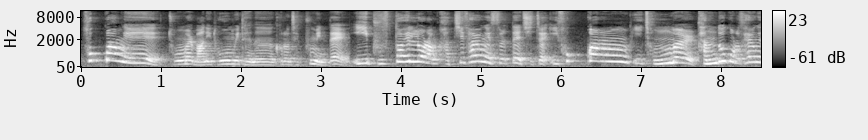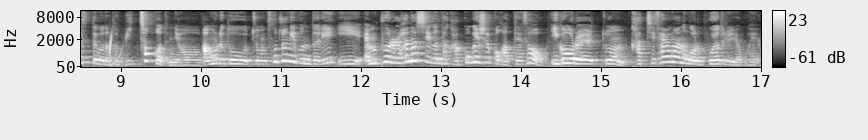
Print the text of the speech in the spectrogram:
속광에 정말 많이 도움이 되는 그런 제품인데 이 부스터 힐러랑 같이 사용했을 때 진짜 이 속광이 정말 단독으로 사용했을 때보다 더 미쳤거든요. 아무래도 좀 소중이 분들이 이 앰플을 하나씩은 다 갖고 계실 것 같아서 이거를 좀 같이 사용하는 거를 보여드리려고 해요.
